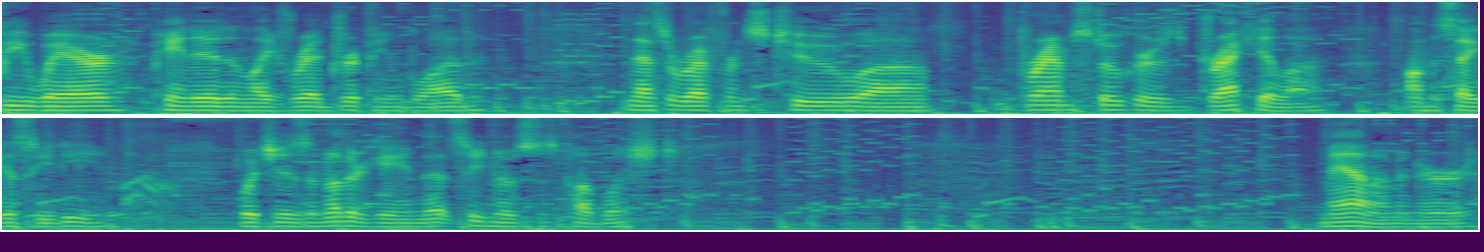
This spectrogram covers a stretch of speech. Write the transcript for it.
Beware painted in, like, red dripping blood. And that's a reference to, uh, Bram Stoker's Dracula on the Sega CD, which is another game that Psygnosis published. Man, I'm a nerd.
